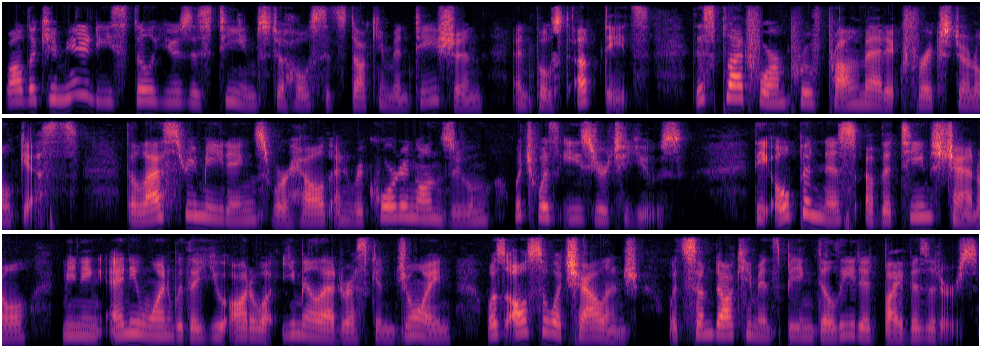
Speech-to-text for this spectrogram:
While the community still uses Teams to host its documentation and post updates, this platform proved problematic for external guests. The last three meetings were held and recording on Zoom, which was easier to use. The openness of the Teams channel, meaning anyone with a UOttawa email address can join, was also a challenge, with some documents being deleted by visitors.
